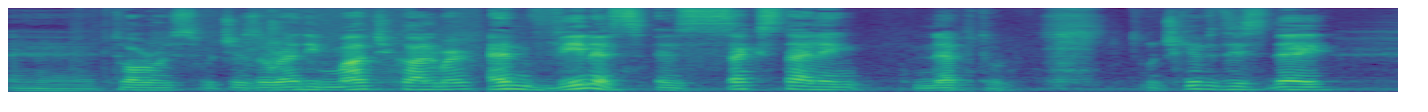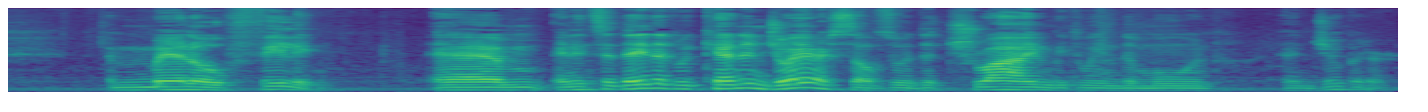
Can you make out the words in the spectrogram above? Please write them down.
uh, Taurus, which is already much calmer. And Venus is sextiling Neptune, which gives this day a mellow feeling. Um, and it's a day that we can enjoy ourselves with the trine between the moon and Jupiter.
